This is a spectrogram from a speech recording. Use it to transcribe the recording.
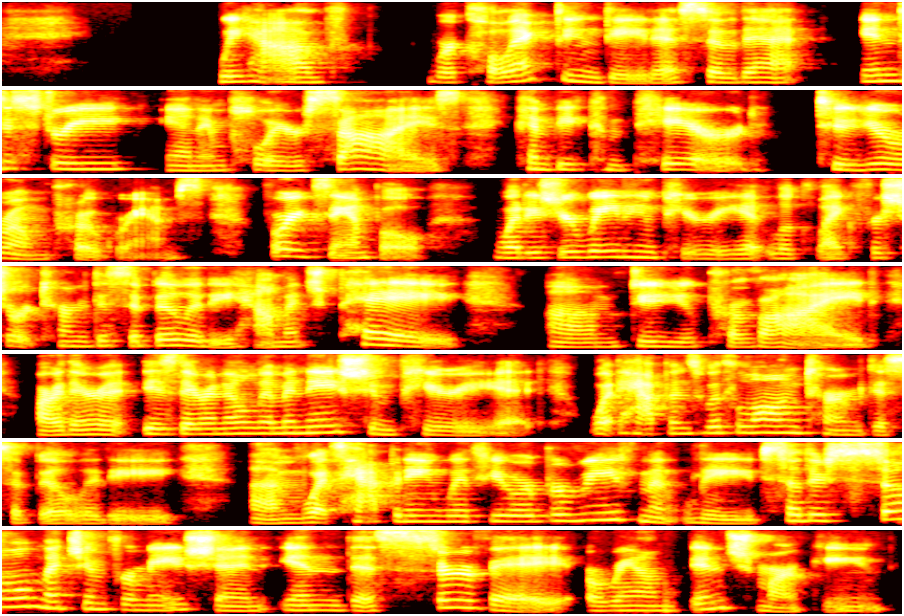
we have we're collecting data so that industry and employer size can be compared to your own programs. For example, what does your waiting period look like for short term disability? How much pay? Um, do you provide? Are there is there an elimination period? What happens with long term disability? Um, what's happening with your bereavement leave? So there's so much information in this survey around benchmarking.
